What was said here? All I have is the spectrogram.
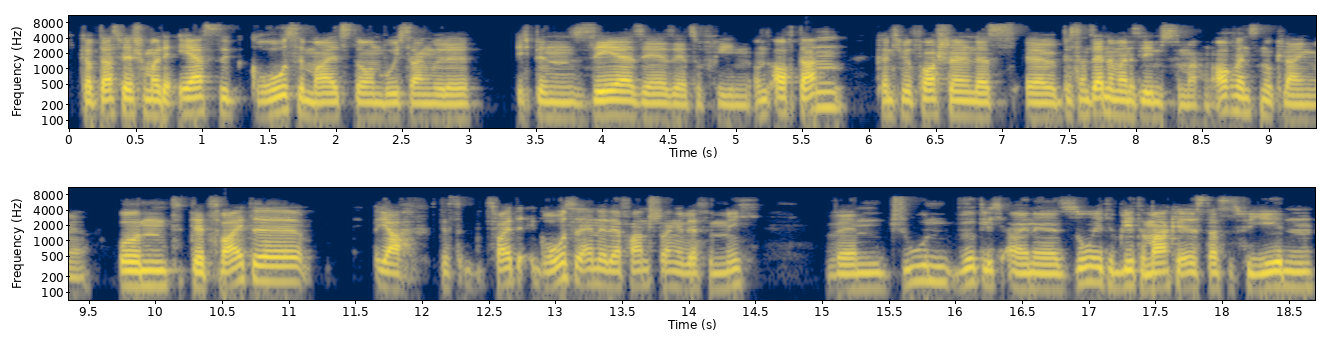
Ich glaube, das wäre schon mal der erste große Milestone, wo ich sagen würde, ich bin sehr, sehr, sehr zufrieden. Und auch dann könnte ich mir vorstellen, das äh, bis ans Ende meines Lebens zu machen, auch wenn es nur klein wäre. Und der zweite ja, das zweite große Ende der Fahnenstange wäre für mich, wenn June wirklich eine so etablierte Marke ist, dass es für jeden,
